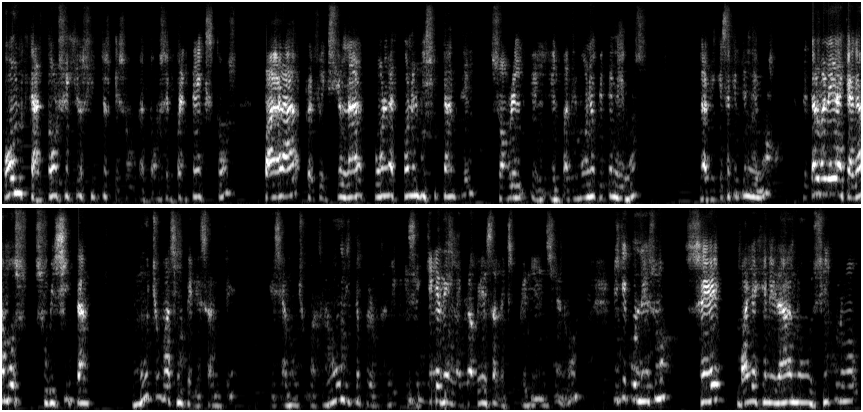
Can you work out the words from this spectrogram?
con 14 geositios que son 14 pretextos para reflexionar con, la, con el visitante sobre el, patrimonio que tenemos, la riqueza que tenemos, de tal manera que hagamos su visita mucho más interesante, que sea mucho más lúdica, pero también que se quede en la cabeza la experiencia, ¿no? Y que con eso se vaya generando un círculo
